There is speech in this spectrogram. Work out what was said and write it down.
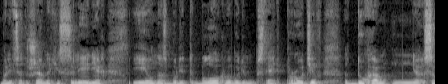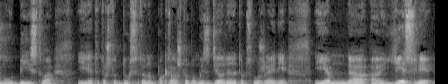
молиться о душевных исцелениях, и у нас будет блок, мы будем стоять против духа самоубийства, и это то, что Дух Святой нам показал, чтобы мы сделали на этом служении. И если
